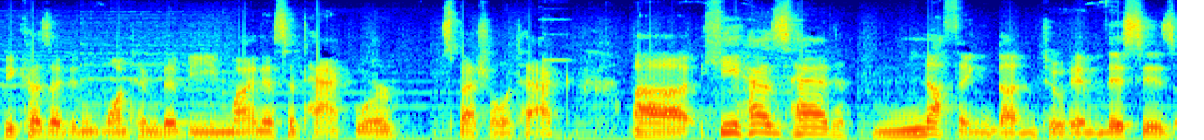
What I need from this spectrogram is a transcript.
because I didn't want him to be minus attack or special attack. Uh, he has had nothing done to him. This is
